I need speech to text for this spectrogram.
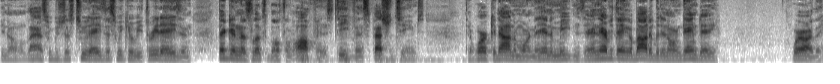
You know, last week was just two days. This week it'll be three days, and they're getting us looks both on offense, defense, special teams. They're working out in the morning. They're in the meetings. They're in everything about it. But then on game day, where are they?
